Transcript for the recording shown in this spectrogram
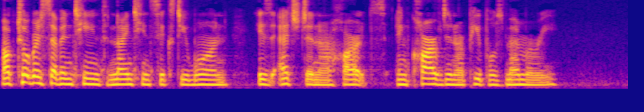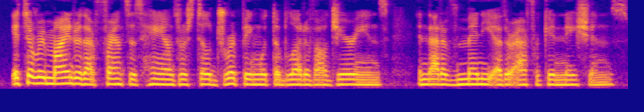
October 17, 1961, is etched in our hearts and carved in our people's memory. It's a reminder that France's hands are still dripping with the blood of Algerians and that of many other African nations.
